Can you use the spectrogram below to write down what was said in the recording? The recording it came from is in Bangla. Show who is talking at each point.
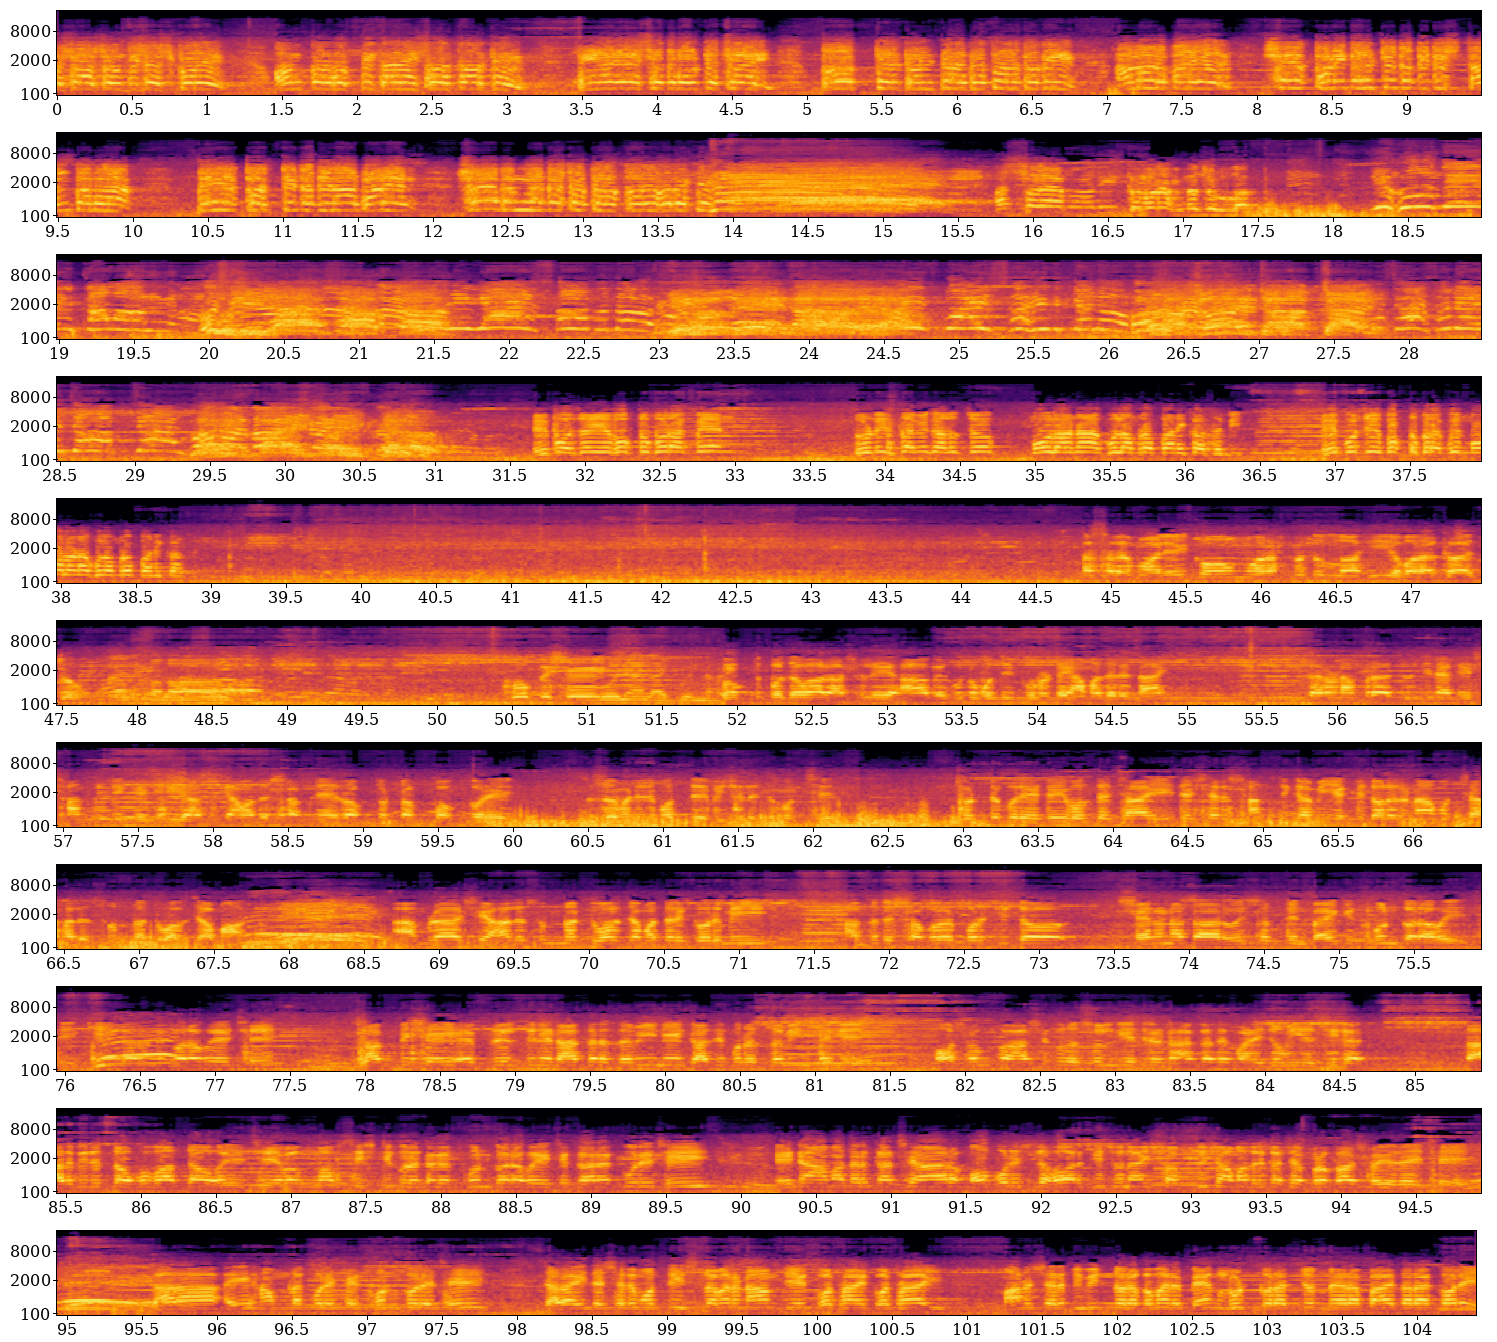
Speaker 1: প্রশাসন বিশেষ করে অন্তর্বর্তীকালীন সরকারকে বিনয়ের সাথে বলতে চাই বাহাত্তর ঘণ্টার ভেতরে যদি আমার ভাইয়ের সে খুনিদেরকে যদি দৃষ্টান্তমূলক বের করতে যদি না পারেন সারা বাংলাদেশ অটল করা হবে কি? আসসালামু আলাইকুম রহমতুল্লাহ
Speaker 2: হুশিয়ার সাবধান ইহুদি দালালেরা শহীদ ভাই শহীদ কেন প্রশাসনের জবাব চাই প্রশাসনের জবাব চাই আমার ভাই শহীদ কেন
Speaker 3: এই পর্যায়ে বক্তব্য রাখবেন তরুণ ইসলামিক আলোচক মৌলানা গোলাম রব্বানি কাসবি এই পর্যায়ে বক্তব্য রাখবেন মৌলানা গোলাম রব্বানি কাসবি
Speaker 4: আসসালামু আলাইকুম রহমতুল্লাহি খুব বেশি বক্তব্য দেওয়ার আসলে আবেগ অনুভূতি কোনোটাই আমাদের নাই। কারণ আমরা দুই দিন আগে শান্তি দেখেছি, আজকে আমাদের সামনে রক্ত টকবক করে জমিনের মধ্যে বিচলিত হচ্ছে। ছোট্ট করে এটাই বলতে চাই, এই দেশের শান্তিকামী একটি দলের নাম হচ্ছে আহলে সুন্নাত জামাত। আমরা সে আহলে সুন্নাত জামাতের কর্মী, আপনাদের সকলের পরিচিত সেনানাতা রইসুদ্দিন ভাইকে খুন করা হয়েছে। কি কারণে করা হয়েছে? ছাব্বিশে এপ্রিল তিনি ঢাকার জমিনে গাজীপুরের জমিন থেকে অসংখ্য আশিক রসুল গিয়ে তিনি ঢাকাতে পাড়ি জমিয়েছিলেন। তার বিরুদ্ধে অপবাদ দেওয়া হয়েছে এবং মব সৃষ্টি করে তাকে খুন করা হয়েছে। কারা করেছে, এটা আমাদের কাছে আর অপরিচিত হওয়ার কিছু নাই, সবকিছু আমাদের কাছে প্রকাশ হয়ে রয়েছে। তারা এই হামলা করেছে, খুন করেছে। যারা এই দেশের মধ্যে ইসলামের নাম দিয়ে কথায় কথায় মানুষের বিভিন্ন রকমের ব্যাংক লুট করার জন্য এরা পায়তারা করে,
